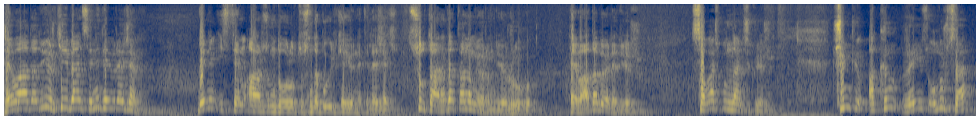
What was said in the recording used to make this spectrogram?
Heva da diyor ki ben seni devireceğim. Benim istem arzum doğrultusunda bu ülke yönetilecek. Sultanı da tanımıyorum diyor ruhu. Heva da böyle diyor. Savaş bundan çıkıyor. Çünkü akıl reis olursa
